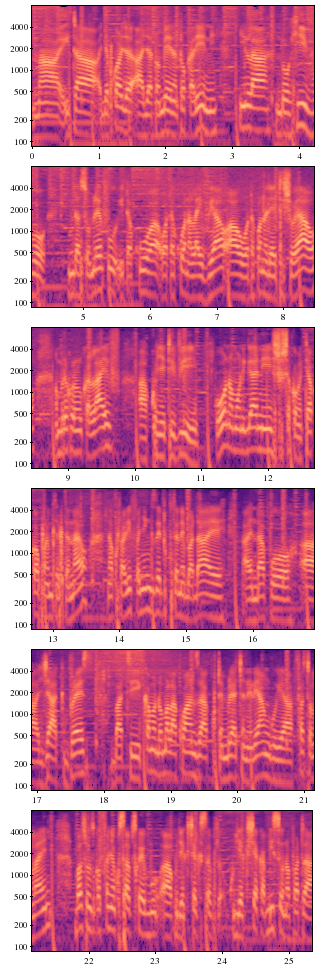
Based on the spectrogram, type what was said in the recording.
na ita japokuwa hajatuambia inatoka lini, ila ndo hivyo muda sio mrefu itakuwa watakuwa na live yao au watakuwa na liatisho yao ambayo itakuwa live uh, kwenye TV. Kuona maoni gani? Shusha comment yako hapo na mtapita nayo, na kwa taarifa nyingi zaidi tukutane baadaye uh, endapo uh, Jack Brace. But kama ndo mara ya kwanza kutembelea channel yangu ya fast Online, basi unaweza kufanya kusubscribe uh, kujakisha, kujakisha kabisa unapata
